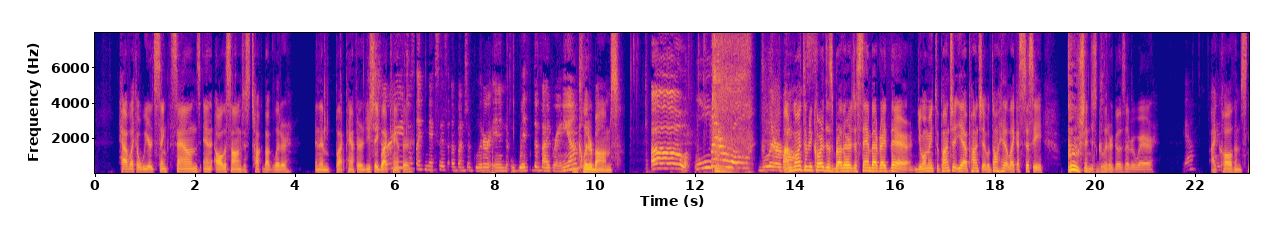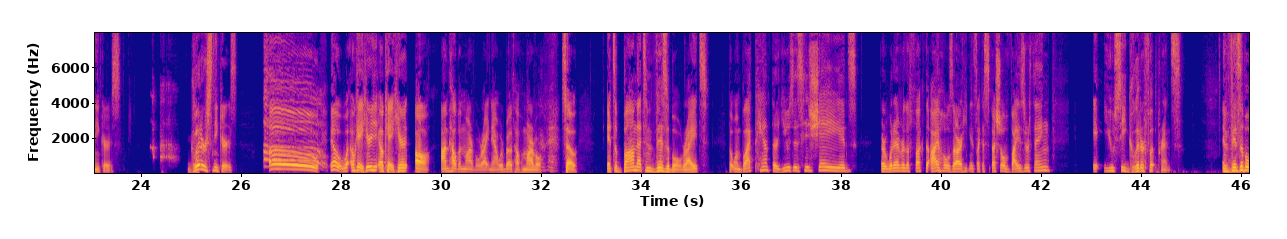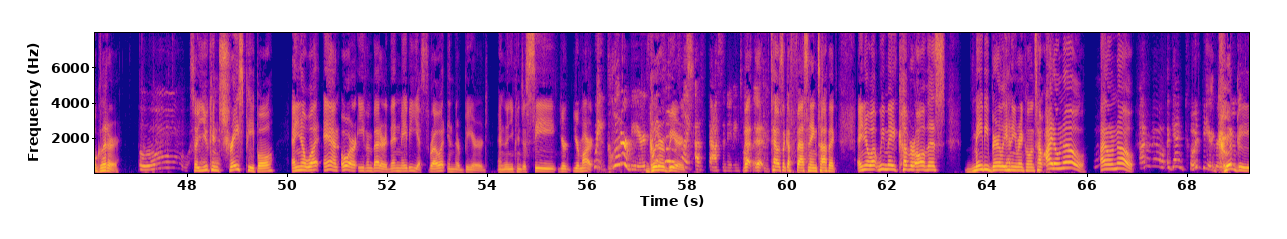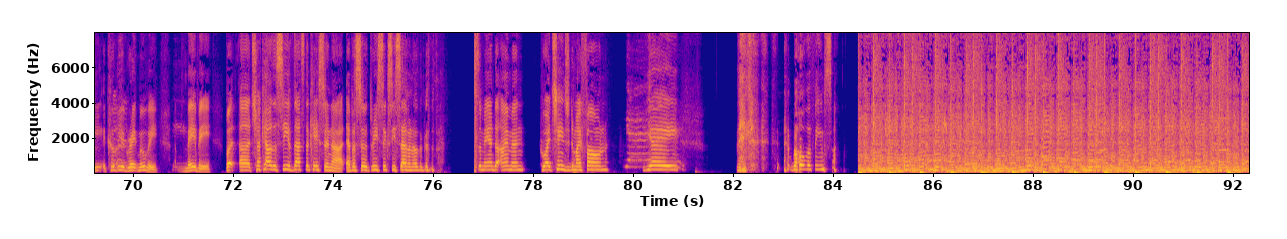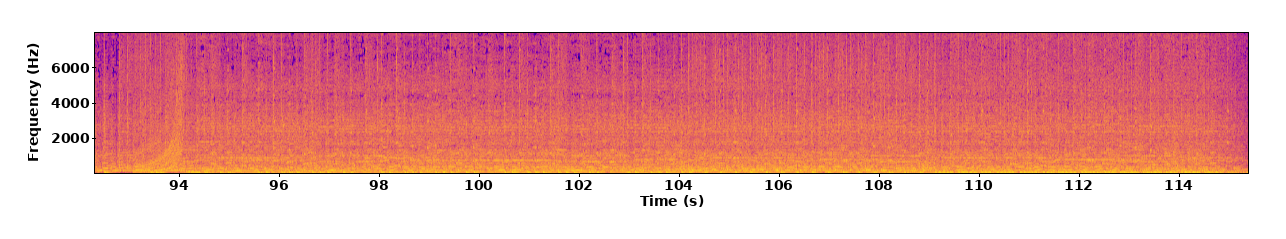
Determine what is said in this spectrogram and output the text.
have like a weird synth sounds, and all the songs just talk about glitter. And then Black Panther. You say Black Shuri Panther. just like mixes a bunch of glitter in with the vibranium. Glitter bombs. Oh, literal glitter bombs. I'm going to record this, brother. Just stand back right there. Do you want me to punch it? Yeah, punch it. Well, don't hit it like a sissy. Boosh, and just glitter goes everywhere. Yeah. I I- call them sneakers. Glitter sneakers. Oh, oh! yo. Okay, here. You, okay, here. Oh, I'm helping Marvel right now. We're both helping Marvel. Okay. So, it's a bomb that's invisible, right? But when Black Panther uses his shades or whatever the fuck the eye holes are, he it's like a special visor thing. It you see glitter footprints, invisible glitter. Ooh. So you can trace people, And you know what? And or even better, then maybe you throw it in their beard, and then you can just see your your mark. Wait, glitter beards. Glitter that beards. Like a fascinating that, topic. that sounds like a fascinating topic. And you know what? We may cover all this, maybe barely any wrinkle in time. I don't know. I don't know. I don't know. Again, could be a great. Could movie. be. It could be a great movie. Maybe. But uh, check out to see if that's the case or not. Episode 367 of The Good, the. It's Amanda Iman, who I changed into my phone. Yay! Yay. Roll the theme song.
